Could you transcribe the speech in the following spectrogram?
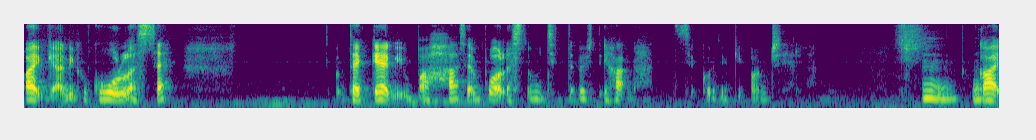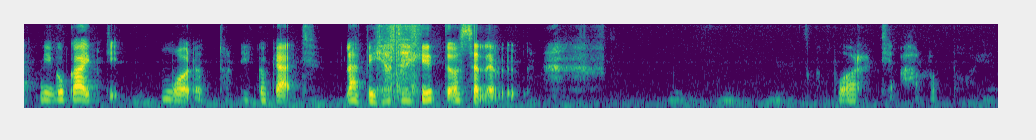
vaikea niin kuulla se tekee niin pahaa sen puolesta, mutta sitten just ihanaa, että se kuitenkin on siellä. Mm. Ka- niin kuin kaikki muodot on niin kuin käyty läpi jotenkin tuossa levyllä. Vuoret ja aallonpohjat.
